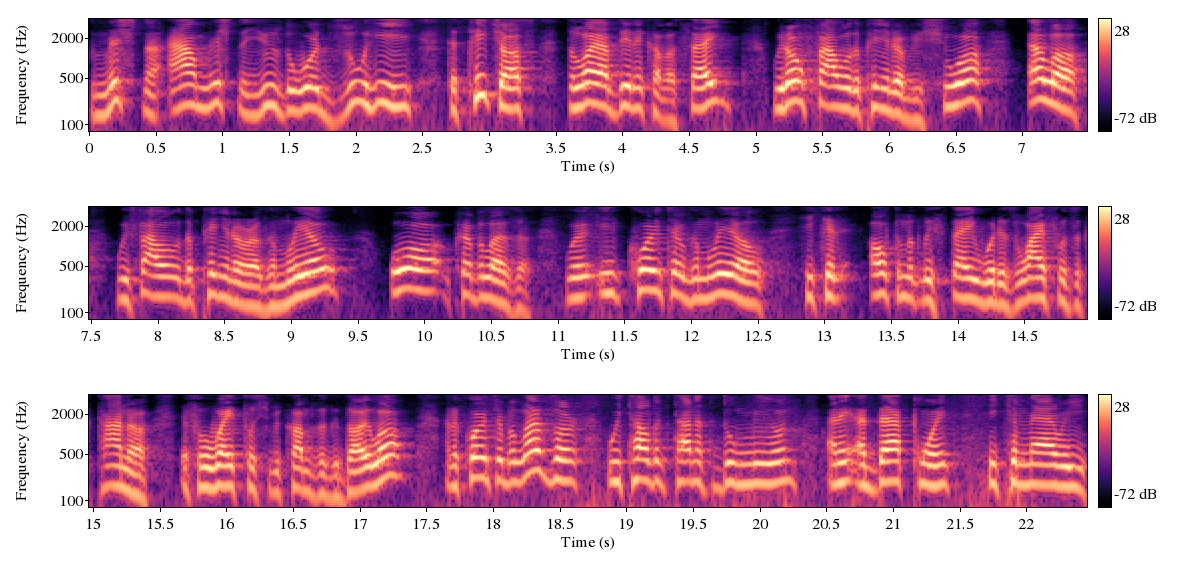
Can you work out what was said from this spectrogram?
the Mishnah, our Mishnah, used the word zuhi to teach us the law of dinikava. We don't follow the opinion of Yeshua, Ella we follow the opinion of Gamliel or Krebelezer, where according to Gamliel, he could ultimately stay with his wife who's a Ketana if he'll wait till she becomes a Gedoyla. And according to Belezer, we tell the Ketana to do Miyun, and he, at that point he can marry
